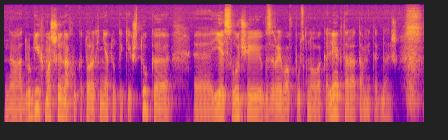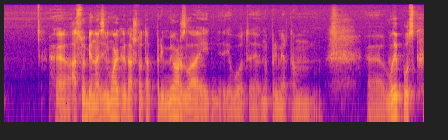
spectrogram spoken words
На других машинах, у которых нету таких штук, э, Э, есть случаи взрыва впускного коллектора там и так дальше. Э, особенно зимой, когда что-то примерзло, и, и вот, например, там выпуск,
